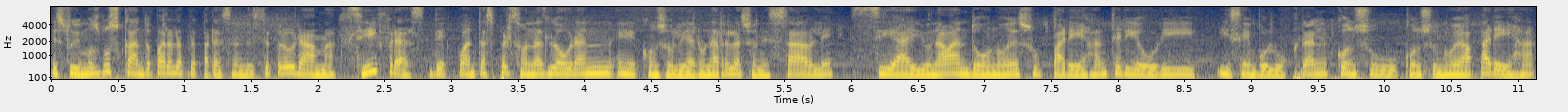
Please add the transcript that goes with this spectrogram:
Estuvimos buscando para la preparación de este programa cifras de cuántas personas logran eh, consolidar una relación estable, si hay un abandono de su pareja anterior y, y se involucran con su, con su nueva pareja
